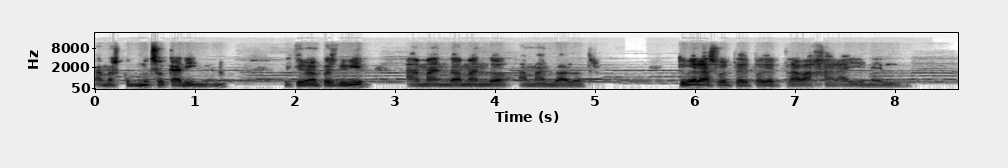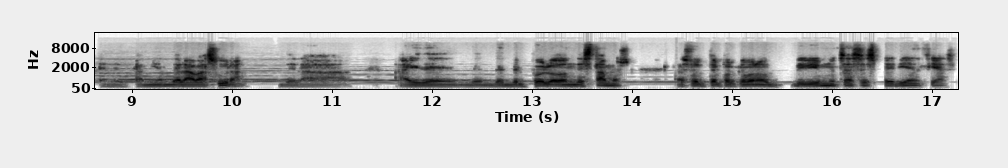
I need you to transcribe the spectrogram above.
además con mucho cariño, ¿no? Decir, bueno, pues vivir amando, amando, amando al otro. Tuve la suerte de poder trabajar ahí en el, en el camión de la basura, de la, ahí del pueblo donde estamos. La suerte porque, bueno, viví muchas experiencias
